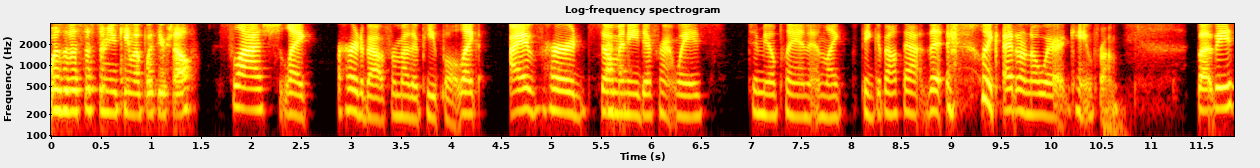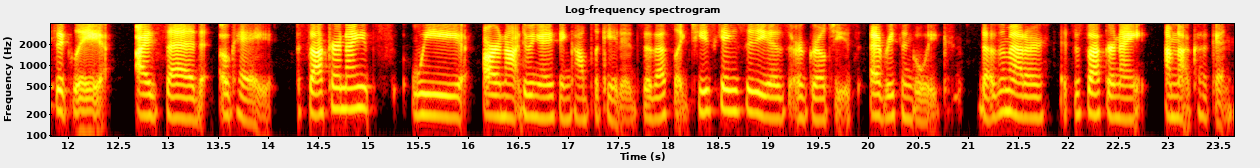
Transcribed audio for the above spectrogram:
Was it a system you came up with yourself? slash, like, heard about from other people. Like, I've heard so Okay. many different ways to meal plan and like think about that, that like, I don't know where it came from. But basically, I said, okay, soccer nights, we are not doing anything complicated. So that's like cheese quesadillas or grilled cheese every single week. Doesn't matter. It's a soccer night. I'm not cooking.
